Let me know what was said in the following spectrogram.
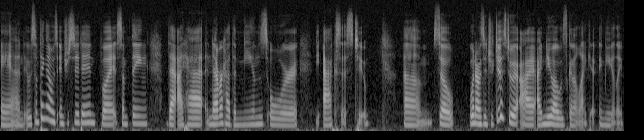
And it was something I was interested in, but something that I had never had the means or the access to. Um, so when I was introduced to it, I, I knew I was going to like it immediately.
